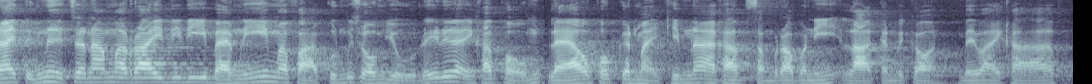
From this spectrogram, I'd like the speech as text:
นายตึงหนืดจะนำอะไรดีๆ แบบนี้มาฝากคุณผู้ชมอยู่เรื่อยๆ ครับผม แล้วพบกันใหม่คลิปหน้าครับสำหรับวันนี้ลากันไปก่อนบ๊ายบายครับ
